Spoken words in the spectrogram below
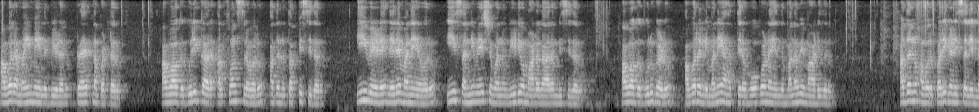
ಅವರ ಮೈ ಮೇಲೆ ಬೀಳಲು ಪ್ರಯತ್ನಪಟ್ಟರು. ಆವಾಗ ಗುರಿಕಾರ ಅಲ್ಫೋನ್ಸ್ರವರು ಅದನ್ನು ತಪ್ಪಿಸಿದರು. ಈ ವೇಳೆ ನೆರೆಮನೆಯವರು ಈ ಸನ್ನಿವೇಶವನ್ನು ವಿಡಿಯೋ ಮಾಡಲು ಆರಂಭಿಸಿದರು ಆವಾಗ ಗುರುಗಳು ಅವರಲ್ಲಿ ಮನೆಯ ಹತ್ತಿರ ಹೋಗೋಣ ಎಂದು ಮನವಿ ಮಾಡಿದರು. ಅದನ್ನು ಅವರು ಪರಿಗಣಿಸಲಿಲ್ಲ.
